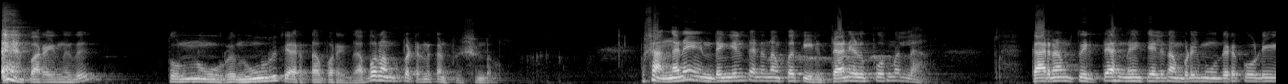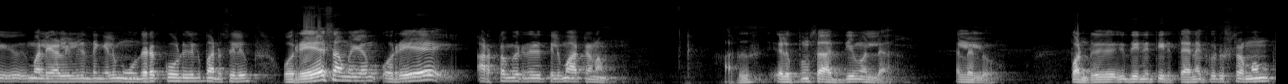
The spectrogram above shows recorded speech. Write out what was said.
പറയുന്നത് തൊണ്ണൂറ് നൂറ് ചേർത്താൽ പറയുന്നത്. അപ്പോൾ നമുക്ക് പെട്ടെന്ന് കൺഫ്യൂഷൻ ഉണ്ടാവും. പക്ഷെ അങ്ങനെ ഉണ്ടെങ്കിൽ തന്നെ നമുക്ക് തിരുത്താൻ എളുപ്പമൊന്നുമല്ല. കാരണം തിരുത്താൻ എന്ന് വെച്ചാൽ നമ്മുടെ ഈ മൂന്നര കോടി മലയാളികൾ ഉണ്ടെങ്കിൽ മൂന്നര കോടികൾ മനസ്സിലും ഒരേ സമയം ഒരേ അർത്ഥം വരുന്ന വിധത്തിൽ മാറ്റണം. അത് എളുപ്പം സാധ്യമല്ല. അല്ലല്ലോ. പണ്ട് ഇതിനെ തിരുത്താനൊക്കെ ഒരു ശ്രമം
